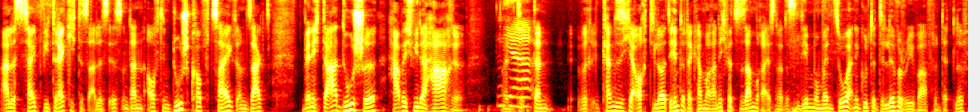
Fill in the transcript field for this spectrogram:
alles zeigt, wie dreckig das alles ist und dann auf den Duschkopf zeigt und sagt, wenn ich da dusche, habe ich wieder Haare. Und ja. dann kann sich ja auch die Leute hinter der Kamera nicht mehr zusammenreißen, weil das in dem Moment so eine gute Delivery war von Deadlift.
